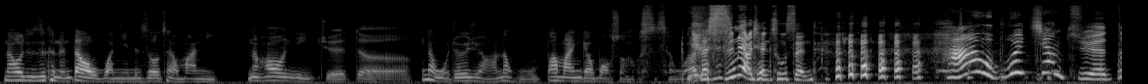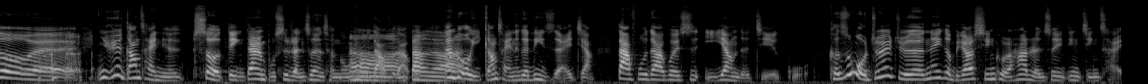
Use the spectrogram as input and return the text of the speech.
然后就是可能到晚年的时候才有 money。然后你觉得，那我就会讲，那我爸妈应该要帮我算好时辰，我要在十秒前出生。哈，我不会这样觉得哎，因为刚才你的设定当然不是人生的成功就是大富大贵，嗯、但如果以刚才那个例子来讲，大富大贵是一样的结果，可是我就会觉得那个比较辛苦的，他人生一定精彩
